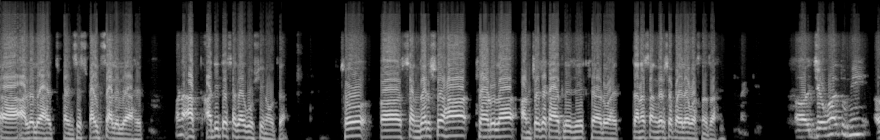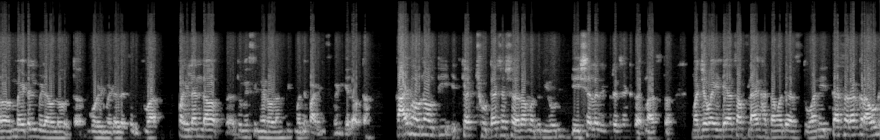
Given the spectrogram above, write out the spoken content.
आलेले आहेत फॅन्सी स्पाइक्स आलेले आहेत. पण आधी त्या सगळ्या गोष्टी नव्हत्या. सो संघर्ष हा खेळाडूला आमच्या काळातले जे खेळाडू आहेत त्यांना संघर्ष पहिल्यापासूनच आहे. जेव्हा तुम्ही मेडल मिळवलं होतं गोल्ड मेडल असेल किंवा पहिल्यांदा तुम्ही सिनियर ऑलिम्पिकमध्ये पार्टिसिपेट केला होता काय भावना होती? इतक्या छोट्याशा शहरामधून येऊन देशाला रिप्रेझेंट करणं असतं. मग जेव्हा इंडियाचा फ्लॅग हातामध्ये असतो आणि इतका सारा क्राऊड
